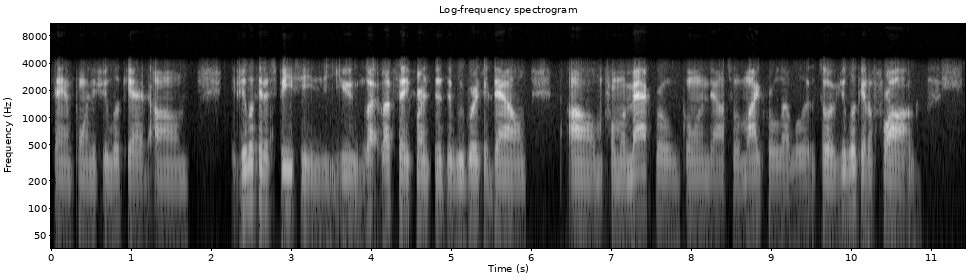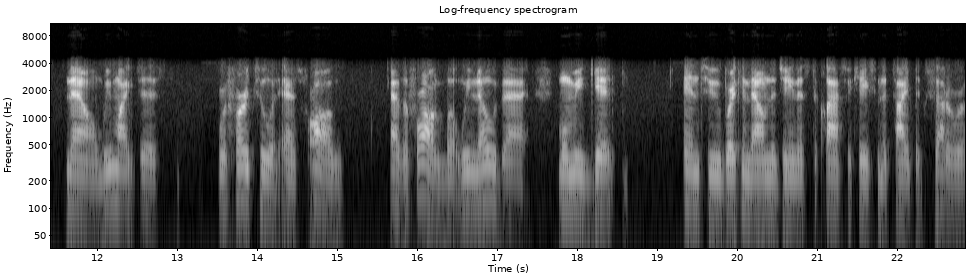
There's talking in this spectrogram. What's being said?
standpoint. If you look at um, if you look at a species, you let, let's say for instance, if we break it down um, from a macro going down to a micro level. So if you look at a frog, now we might just refer to it as frog as a frog, but we know that when we get into breaking down the genus, the classification, the type, etc.,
